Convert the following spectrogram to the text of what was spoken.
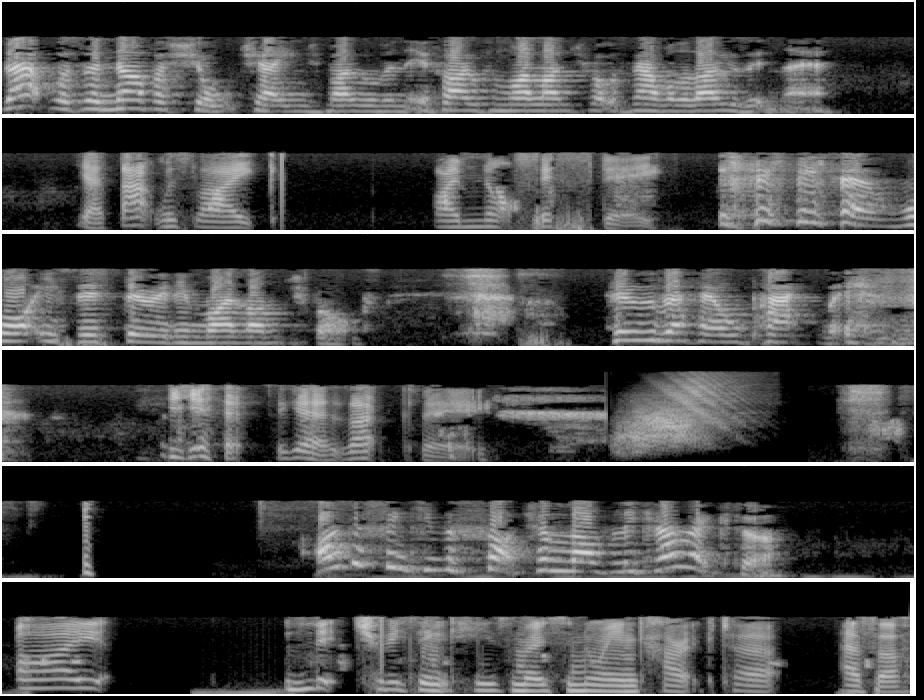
That was another short change moment if I opened my lunchbox and found one of those in there. Yeah, that was like, I'm not 50. yeah, what is this doing in my lunchbox? Who the hell packed this? yeah, yeah, exactly. I just think he was such a lovely character. I literally think he's the most annoying character ever.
